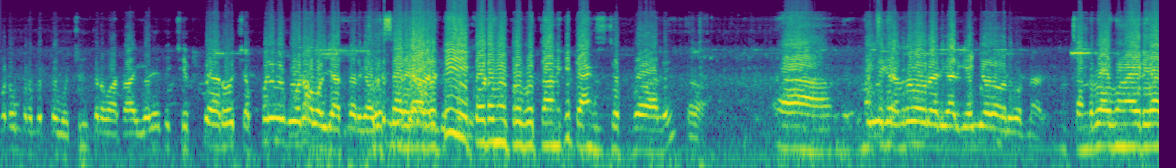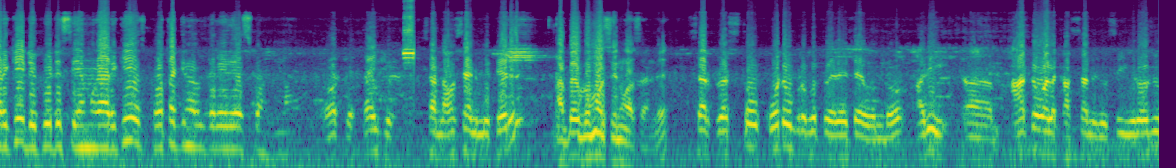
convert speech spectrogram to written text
కుటుంబ ప్రభుత్వం వచ్చిన తర్వాత ఏదైతే చెప్పారో చెప్పనివి కూడా వాళ్ళు చేస్తున్నారు కాబట్టి కాబట్టి కూటమి ప్రభుత్వానికి థ్యాంక్స్ చెప్పుకోవాలి. చంద్రబాబు నాయుడు గారికి ఏం చేద్దాం అనుకుంటున్నారు? చంద్రబాబు నాయుడు గారికి డిప్యూటీ సీఎం గారికి కృతజ్ఞతలు తెలియజేసుకుంటున్నాం. ఓకే థ్యాంక్ యూ సార్ నమస్తే అండి. మీ పేరు? నా పేరు గుమ్మడి శ్రీనివాస్ అండి. సార్ ప్రస్తుతం కూటమి ప్రభుత్వం ఏదైతే ఉందో అది ఆటో వాళ్ళ కష్టాన్ని చూసి ఈ రోజు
